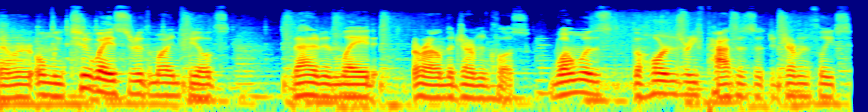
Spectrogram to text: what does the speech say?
There were only two ways through the minefields that had been laid around the German close. One was the Horns Reef passes that the German fleets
